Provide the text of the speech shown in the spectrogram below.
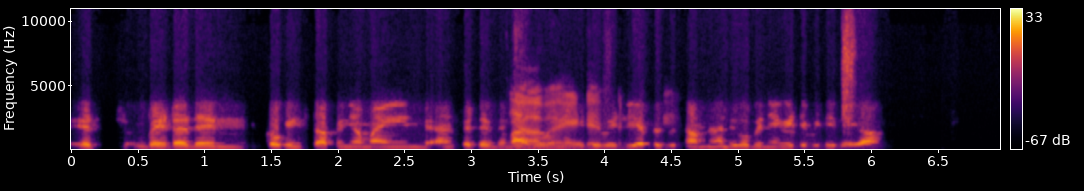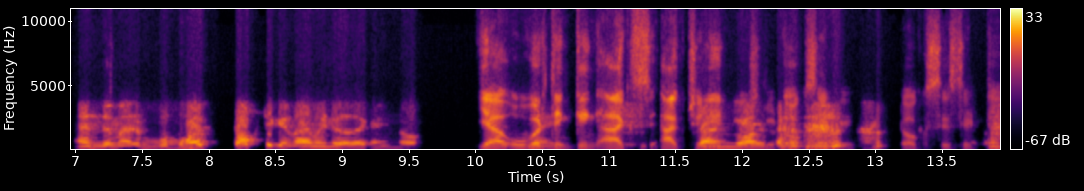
it's better than cooking stuff in your mind and फिर तेरे दिमाग में नेगेटिविटी या फिर सामने वाले को भी नेगेटिविटी देगा एंड वो बहुत टॉक्सिक एनवायरनमेंट हो जाता है kind of yeah overthinking acts actually Thank leads God. to toxicity toxicity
